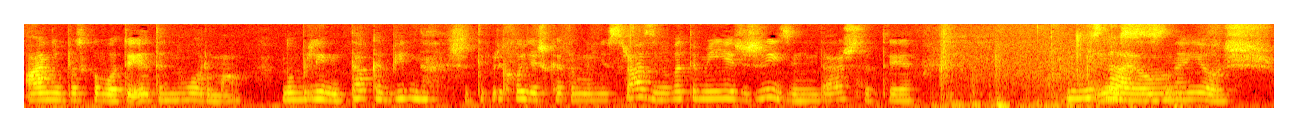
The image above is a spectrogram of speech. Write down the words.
а не под кого-то, и это норма. Ну, блин, так обидно, что ты приходишь к этому не сразу, но в этом и есть жизнь, да, что ты ну, не знаю, осознаешь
